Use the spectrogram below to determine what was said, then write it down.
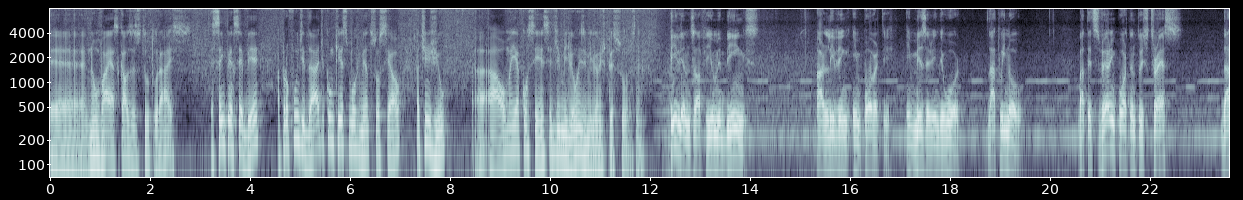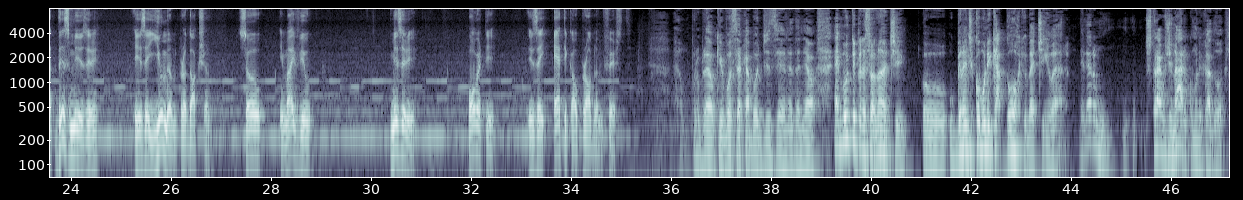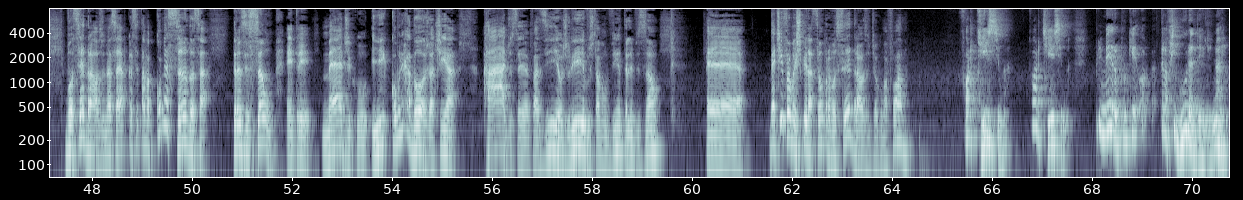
é, não vai às causas estruturais, sem perceber a profundidade com que esse movimento social atingiu a, a alma e a consciência de milhões e milhões de pessoas. Né? Billions of human beings are living in poverty, in misery in the world. That we know. But it's very important to stress that this misery is a human production. So, in my view, misery, poverty is a ethical problem first. É um problema que você acabou de dizer, né, Daniel? É muito impressionante o, o grande comunicador que o Betinho era. Ele era um extraordinário comunicador. Você, Drauzio, nessa época você estava começando essa transição entre médico e comunicador. Já tinha rádio, você fazia, os livros estavam vindo, televisão. É... Betinho foi uma inspiração para você, Drauzio, de alguma forma? Fortíssima, fortíssima. Primeiro, porque pela figura dele, não é?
